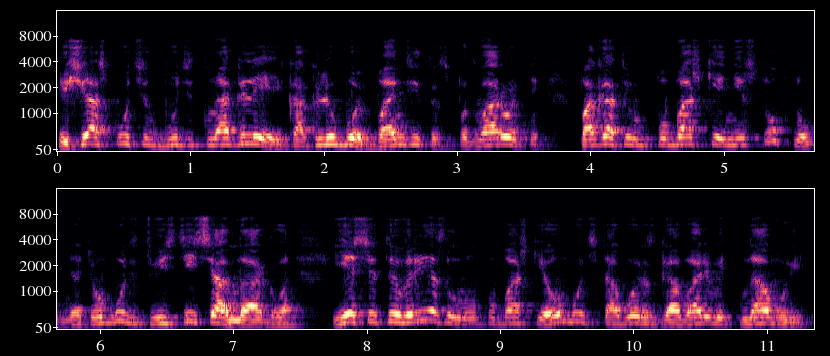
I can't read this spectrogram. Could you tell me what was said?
и сейчас Путин будет наглее, как любой бандит из подворотни. Пока ты ему по башке не стукнул, он будет вести себя нагло. Если ты врезал ему по башке, он будет с тобой разговаривать разговаривать на «вы».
